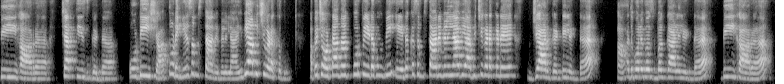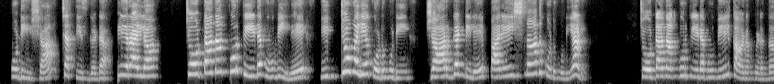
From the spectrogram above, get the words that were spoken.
ബീഹാർ ഛത്തീസ്ഗഡ് ഒഡീഷ തുടങ്ങിയ സംസ്ഥാനങ്ങളിലായി വ്യാപിച്ചു കിടക്കുന്നു. അപ്പൊ ചോട്ടാ നാഗ്പൂർ പീഠഭൂമി ഏതൊക്കെ സംസ്ഥാനങ്ങളിലാ വ്യാപിച്ചു കിടക്കണേ? ജാർഖണ്ഡിലുണ്ട്. ആ അതുപോലെ വെസ്റ്റ് ബംഗാളിലുണ്ട്. ബീഹാർ ഒഡീഷ ഛത്തീസ്ഗഡ്. ക്ലിയർ ആയില്ലോ? ചോട്ടാനാഗ്പൂർ പീഠഭൂമിയിലെ ഏറ്റവും വലിയ കൊടുമുടി ജാർഖണ്ഡിലെ പരേഷ്നാഥ് കൊടുമുടിയാണ്. ചോട്ടാ നാഗ്പൂർ പീഠഭൂമിയിൽ കാണപ്പെടുന്ന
